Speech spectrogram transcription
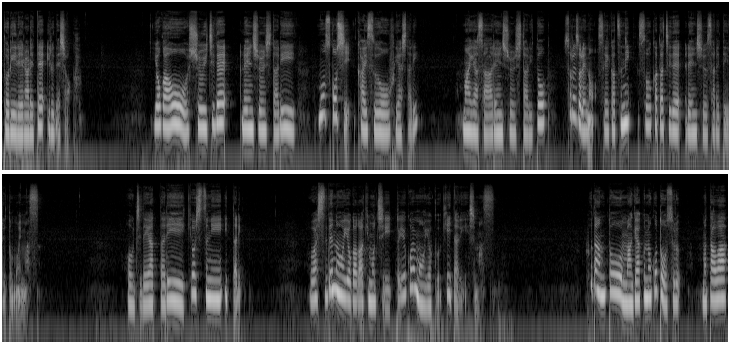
取り入れられているでしょうか？ヨガを週1で練習したりもう少し回数を増やしたり毎朝練習したりとそれぞれの生活にそう形で練習されていると思います。お家でやったり教室に行ったり和室でのヨガが気持ちいいという声もよく聞いたりします。普段と真逆のことをするまたは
